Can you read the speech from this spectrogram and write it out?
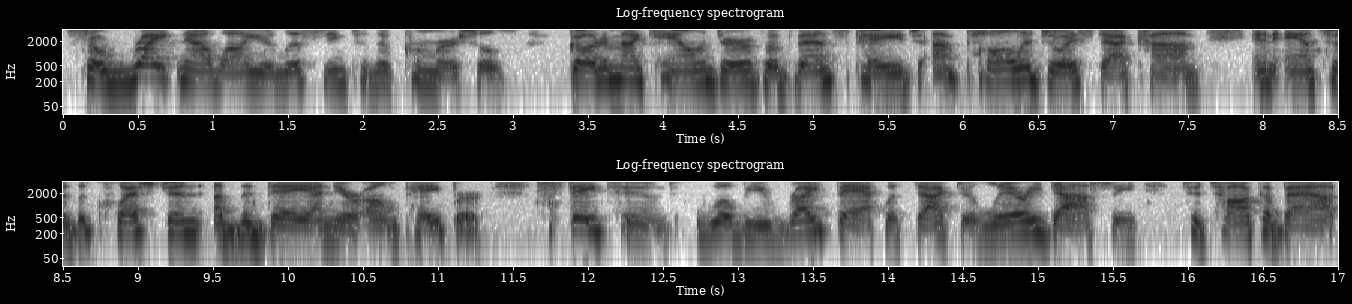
So, right now, while you're listening to the commercials, go to my calendar of events page on paulajoyce.com and answer the question of the day on your own paper. Stay tuned. We'll be right back with Dr. Larry Dossey to talk about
